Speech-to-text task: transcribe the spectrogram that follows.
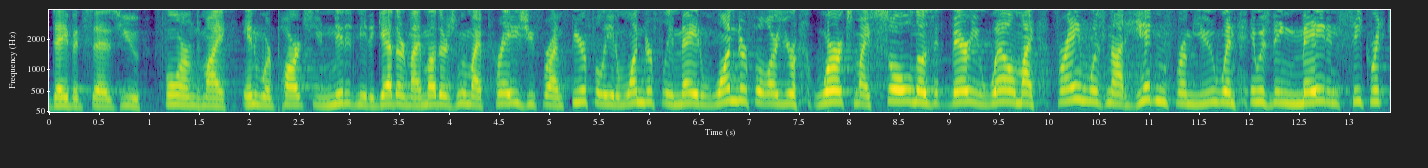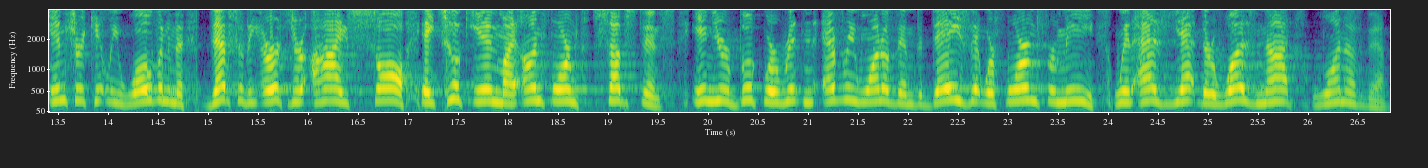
David says, You formed my inward parts, you knitted me together in my mother's womb. I praise you, for I'm fearfully and wonderfully made. Wonderful are your works. My soul knows it very well. My frame was not hidden from you when it was being made in secret, intricately woven in the depths of the earth. Your eyes saw. They took in my unformed substance. In your book were written every one of them, the days that were formed for me, when as yet there was not one of them.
